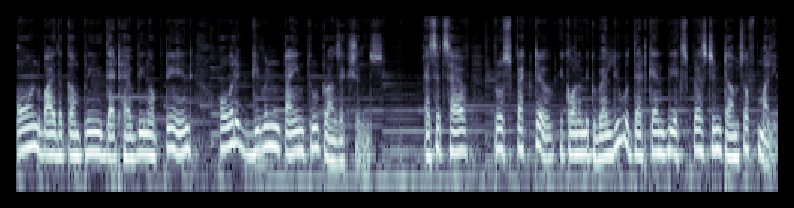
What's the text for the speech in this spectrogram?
owned by the company that have been obtained over a given time through transactions. Assets have prospective economic value that can be expressed in terms of money.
